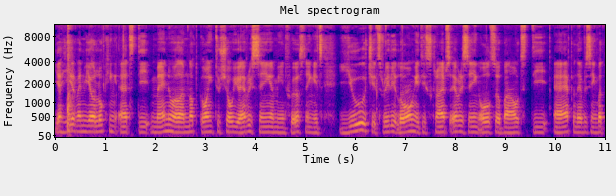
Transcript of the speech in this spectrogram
Yeah, here when we are looking at the manual, I'm not going to show you everything. I mean, first thing, it's huge. It's really long. It describes everything also about the app and everything. But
